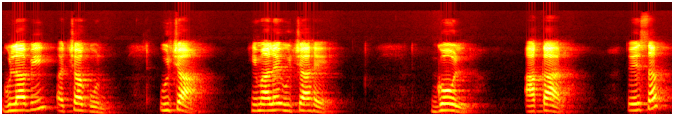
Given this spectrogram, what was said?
गुलाबी अच्छा गुण। ऊँचा, हिमालय ऊँचा है। गोल, आकार। तो ये सब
